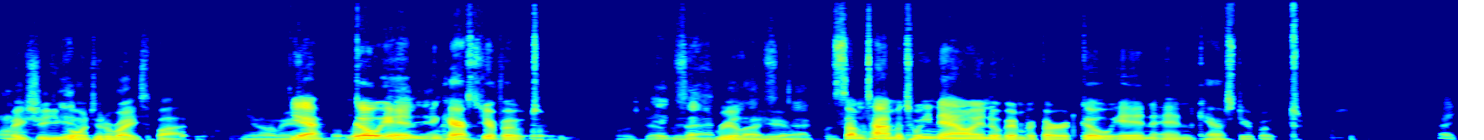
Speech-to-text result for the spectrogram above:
So make sure you Yeah. go into the right spot. You know what I mean? Yeah. Go in yeah. and cast your vote. Most definitely. This exactly real out here. exactly. Sometime between now and November 3rd. Go in and cast your vote. Right.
